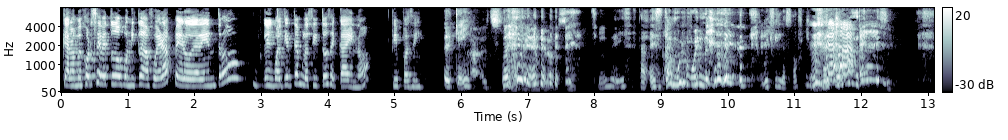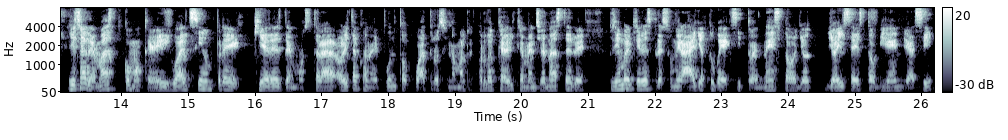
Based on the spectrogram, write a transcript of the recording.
que a lo mejor se ve todo bonito de afuera, pero de adentro, en cualquier temblocito se cae, ¿no? Tipo así. Ok. Ah, sí, sí. está, está muy bueno. muy filosófico. Y es además como que igual siempre quieres demostrar, ahorita con el punto 4, si no mal recuerdo que, que mencionaste de, pues siempre quieres presumir, ah, yo tuve éxito en esto, yo, yo hice esto bien y así,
